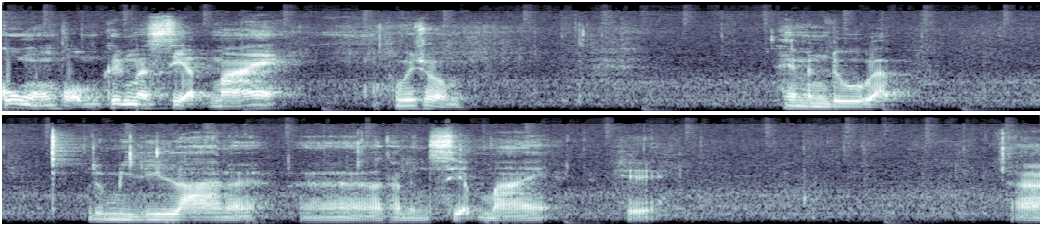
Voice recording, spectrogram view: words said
กุ้งของผมขึ้นมาเสียบไม้คุณผู้ชม ให้มันดูแบบ ดูมีลีลาหน่อย อ่า เราทำเป็นเสียบไม้ โอเค อ่า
